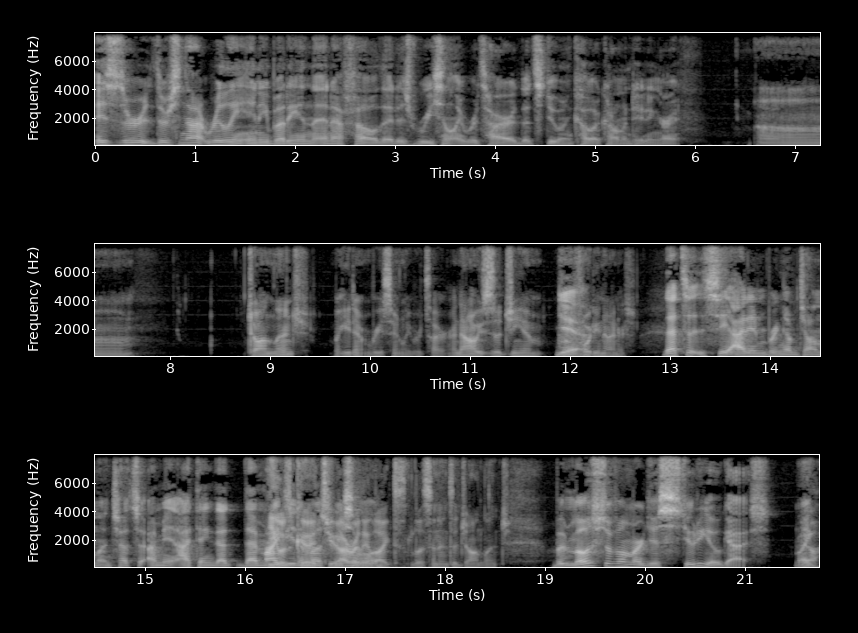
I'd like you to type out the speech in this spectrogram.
is there? There's not really anybody in the NFL that is recently retired that's doing color commentating, right? Um, John Lynch, but he didn't recently retire, and now he's a GM for Yeah. 49ers. That's a, see, I didn't bring up John Lynch. That's I mean, I think that that might he was be the good most too. I really one. liked listening to John Lynch. But most of them are just studio guys, like Yeah.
